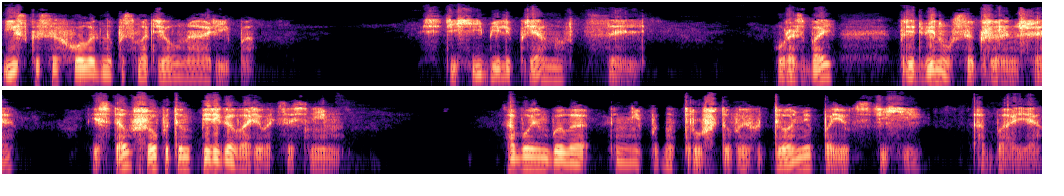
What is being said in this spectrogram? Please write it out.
искоса холодно посмотрел на Арипа. Стихи били прямо в цель. Уразбай придвинулся к Жеренше и стал шепотом переговариваться с ним. Обоим было не по нутру, что в их доме поют стихи Абая.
